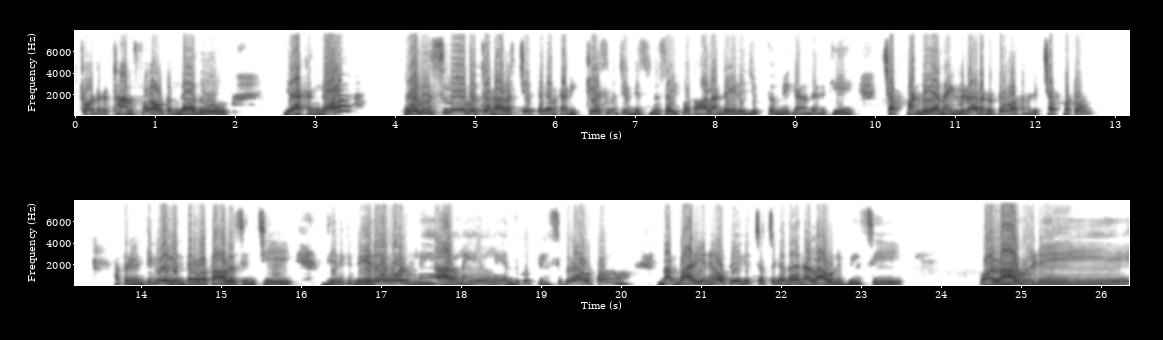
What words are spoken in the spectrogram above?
చోటకి ట్రాన్స్ఫర్ అవటం కాదు. ఏకంగా పోలీసులు వచ్చాను అరెస్ట్ చేస్తే కనుక ఈ కేసు నుంచి డిస్మిస్ అయిపోతాం. అలాంటి ఐడియా చెప్తాం మీకు అనేదానికి చెప్పండి అని వీడు అడగటం అతనికి చెప్పటం. అతని ఇంటికి వెళ్ళిన తర్వాత ఆలోచించి దీనికి వేరే వాళ్ళని వాళ్ళని వీళ్ళని ఎందుకు పిలుచుకురావటం నా భార్యనే ఉపయోగించవచ్చు కదా అని ఆ లావుని పిలిచి వాళ్ళ ఆవిడితో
